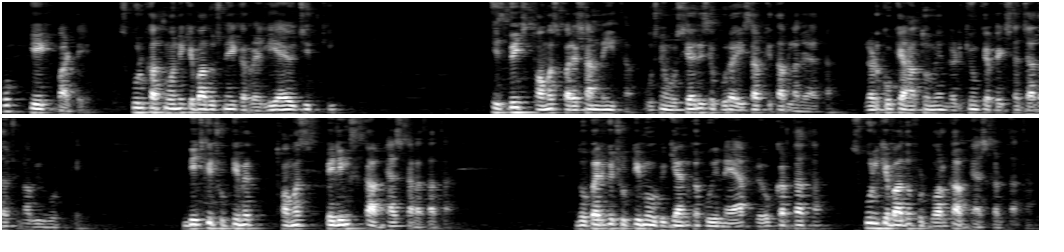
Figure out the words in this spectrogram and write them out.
को केक बांटे। स्कूल खत्म होने के बाद उसने एक रैली आयोजित की। इस बीच थॉमस परेशान नहीं था। उसने होशियारी से पूरा हिसाब किताब लगाया था। लड़कों के हाथों में लड़कियों की अपेक्षा ज़्यादा चुनावी वोट थे। बीच की छुट्टी में थॉमस पेलिंग्स का अभ्यास कराता था। दोपहर की छुट्टी में वो विज्ञान का कोई नया प्रयोग करता था। स्कूल के बाद वो फुटबॉल का अभ्यास करता था।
